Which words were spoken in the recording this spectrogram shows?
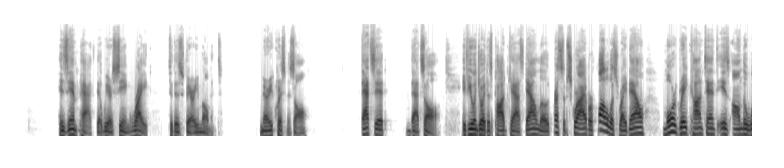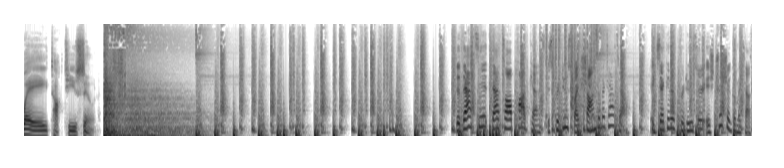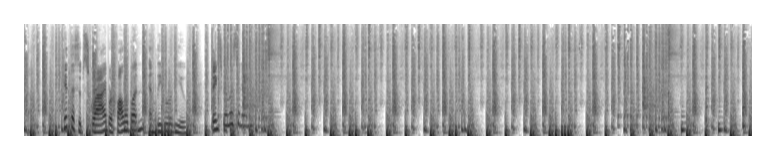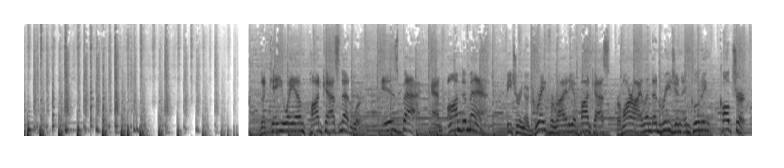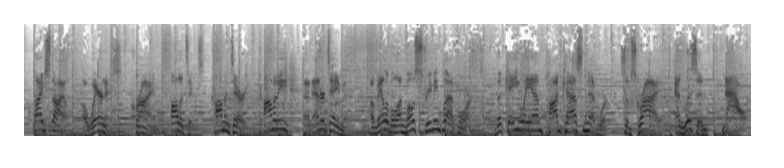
His impact that we are seeing right to this very moment. Merry Christmas, all. That's it. That's all. If you enjoyed this podcast, download, press subscribe, or follow us right now. More great content is on the way. Talk to you soon. The That's It, That's All podcast is produced by Sean Gumataotao. Executive producer is Trisha Gumataotao. Hit the subscribe or follow button and leave a review. Thanks for listening. The KUAM Podcast Network is back and on demand, featuring a great variety of podcasts from our island and region, including culture, lifestyle, awareness, crime, politics, commentary, comedy, and entertainment. Available on most streaming platforms. The KUAM Podcast Network. Subscribe and listen now.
